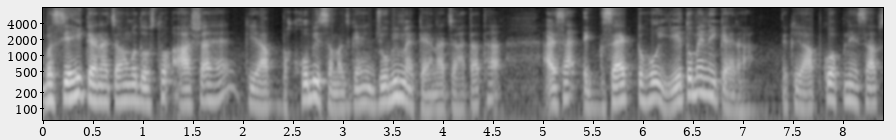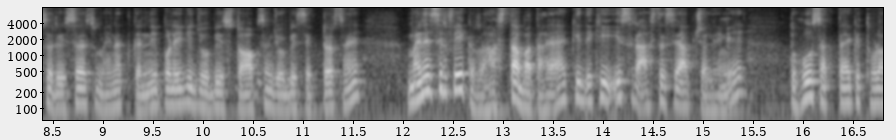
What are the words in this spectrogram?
बस यही कहना चाहूँगा दोस्तों, आशा है कि आप बखूबी समझ गए हैं, जो भी मैं कहना चाहता था। ऐसा एग्जैक्ट हो, ये तो मैं नहीं कह रहा, क्योंकि आपको अपने हिसाब से रिसर्च मेहनत करनी पड़ेगी, जो भी स्टॉक्स हैं, जो भी सेक्टर्स हैं। मैंने सिर्फ़ एक रास्ता बताया कि देखिए, इस रास्ते से आप चलेंगे तो हो सकता है कि थोड़ा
